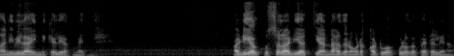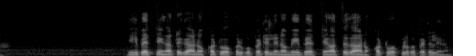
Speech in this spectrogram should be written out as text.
තනි වෙලා ඉන්නේ කැලයක් මැද්දේ. අඩියක් උස්සලා අඩියක් තියන්න හදනකොට කටුවක් කුලක පැටලෙනවා. මේ පැත්තෙන් අත ගන්නව කටුවක් කුලක පැටලෙනවා මේ පැත්තෙන් අත ගන්නව කටුවක් කුලක පැටලෙනවා.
